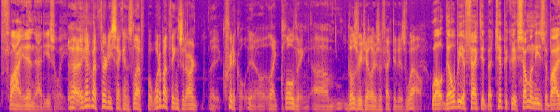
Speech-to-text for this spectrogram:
fly it in that easily. Uh, I got about thirty seconds left, but what about things that aren't uh, critical? You know, like clothing. Um, those retailers affected as well. Well, they'll be affected, but typically, if someone needs to buy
